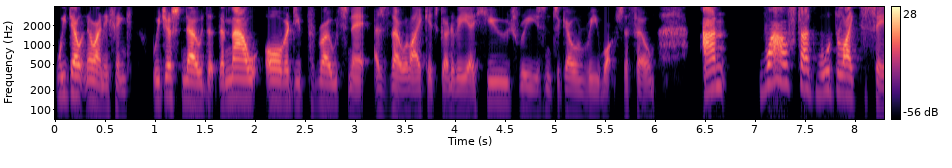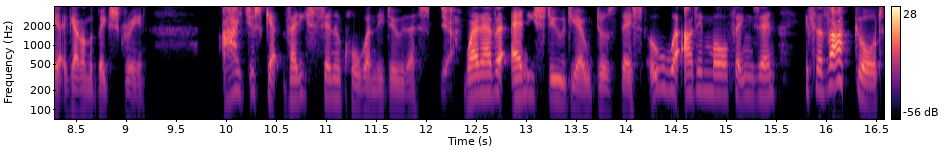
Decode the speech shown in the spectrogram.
We don't know anything. We just know that they're now already promoting it as though like it's going to be a huge reason to go and rewatch the film. And whilst I would like to see it again on the big screen, I just get very cynical when they do this. Yeah. Whenever any studio does this, oh, we're adding more things in. If they're that good,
